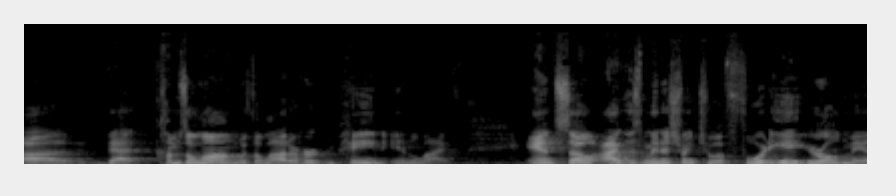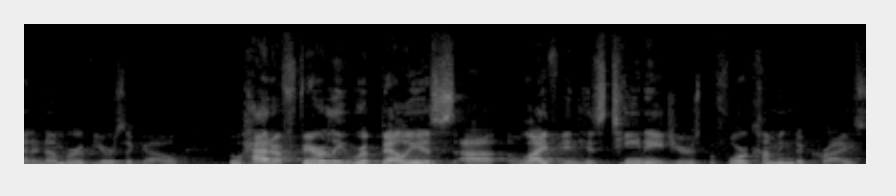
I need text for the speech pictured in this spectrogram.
uh, that comes along with a lot of hurt and pain in life. And so I was ministering to a 48 year old man a number of years ago who had a fairly rebellious uh, life in his teenage years before coming to Christ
